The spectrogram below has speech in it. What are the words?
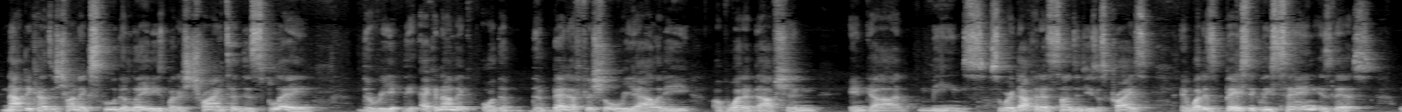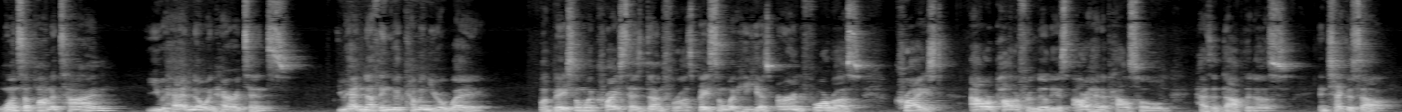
not because it's trying to exclude the ladies, but it's trying to display the, re- the economic or the, the beneficial reality of what adoption in God means. So we're adopted as sons in Jesus Christ. And what it's basically saying is this once upon a time, you had no inheritance, you had nothing good coming your way. But based on what Christ has done for us, based on what he has earned for us, Christ, our paterfamilias, our head of household, has adopted us. And check this out.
